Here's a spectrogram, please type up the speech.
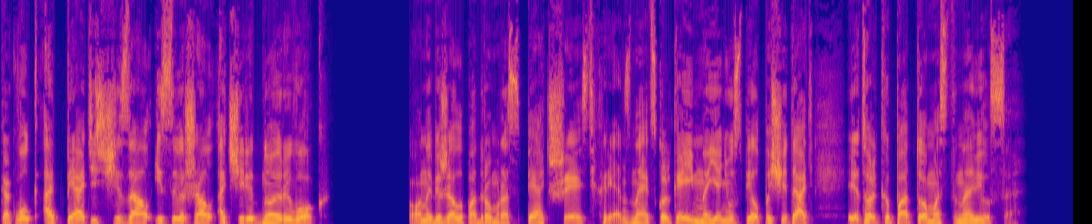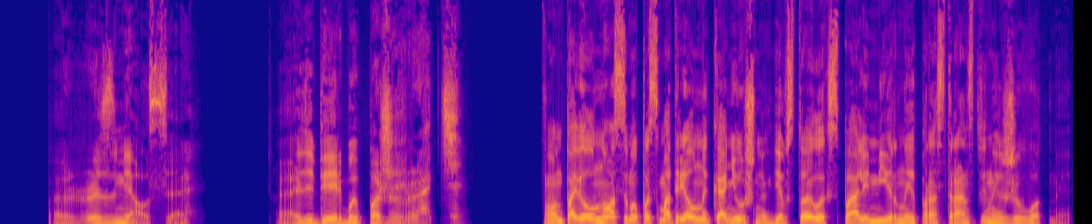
как волк опять исчезал и совершал очередной рывок. Он обежал подром раз пять-шесть, хрен знает, сколько именно, я не успел посчитать, и только потом остановился. Размялся. А теперь бы пожрать. Он повел носом и посмотрел на конюшню, где в стойлах спали мирные пространственные животные.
